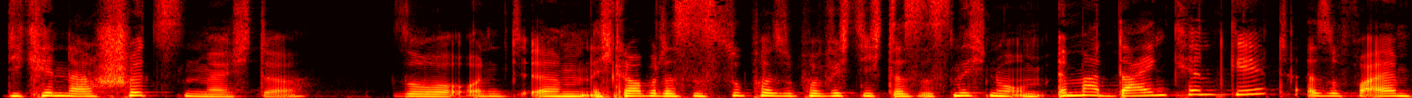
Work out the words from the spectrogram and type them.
die Kinder schützen möchte. So, und ähm, ich glaube, das ist super, super wichtig, dass es nicht nur um immer dein Kind geht, also vor allem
